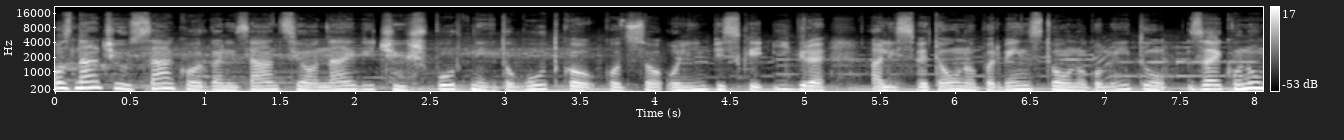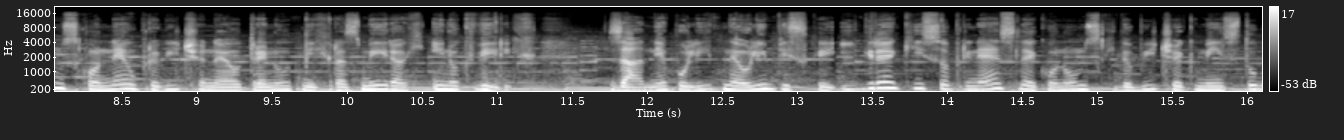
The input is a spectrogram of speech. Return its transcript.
označi vsako organizacijo največjih športnih dogodkov, kot so olimpijske igre ali svetovno prvenstvo v nogometu, za ekonomsko neupravičene v trenutnih razmerah in okvirih. Zadnje poletne olimpijske igre, ki so prinesle ekonomski dobiček mestu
